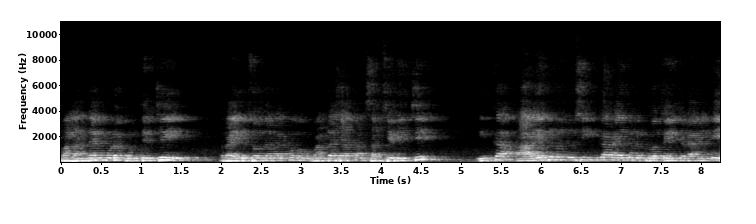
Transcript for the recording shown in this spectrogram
వాళ్ళందరినీ కూడా గుర్తించి రైతు సోదరులకు వంద శాతం సబ్సిడీ ఇచ్చి ఇంకా ఆ రైతులను చూసి ఇంకా రైతులను ప్రోత్సహించడానికి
